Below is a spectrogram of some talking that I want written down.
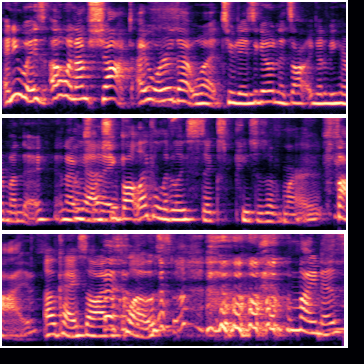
Anyways, oh, and I'm shocked. I ordered that what two days ago, and it's all gonna be here Monday. And I was yeah, like, she bought like literally six pieces of merch. five Okay, so I was close. minus.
